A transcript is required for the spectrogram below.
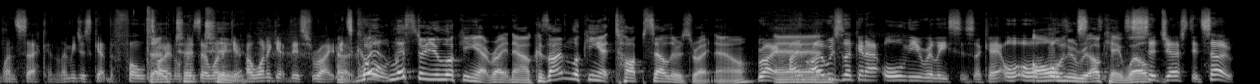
One second, let me just get the full title because I want to get I want to get this right. It's What called list are you looking at right now? Because I'm looking at top sellers right now. Right, I, I was looking at all new releases, okay? Or, or, All or new re- okay, well- suggested. So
